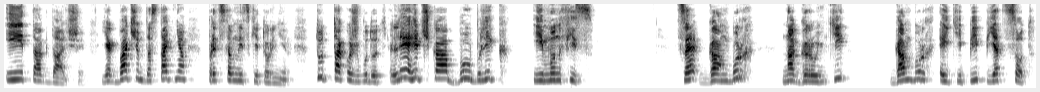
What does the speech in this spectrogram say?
і так далі. Як бачимо, достатньо представницький турнір. Тут також будуть Легечка, Бублік і Монфіс. Це Гамбург на ґрунті. Гамбург ATP 500.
